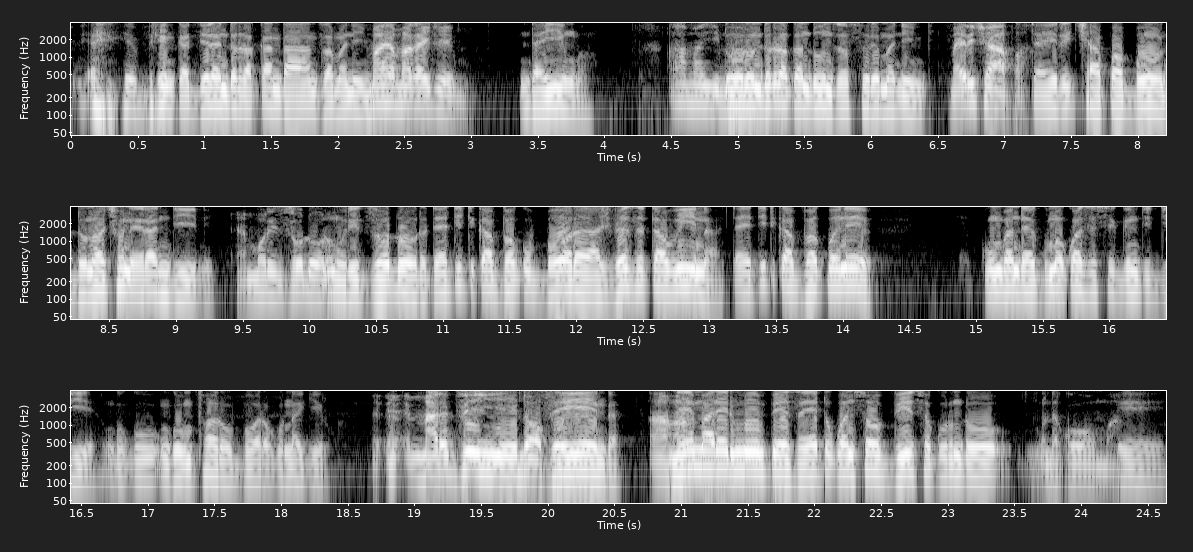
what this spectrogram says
Bringadera ndiro rakandaanza maningi. Makaitemo ndaimwa ah, doro ndiro rakandiunza sure maningi. Mairi chapa? Tairi chapa bo ndonachonera ndini. Eh, muri dzodoro muridzi wodoro taiti tikabva kubhora zvese tawina taiti tikabva kweneyo kumba ndaiguma kwasi second d ngomufaro webhora kunakirwa mari dzeienda dzeienda. Nemari iri muempeza yaitokwanisa kubvisa kuri ndo ndakuomwa Eh.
